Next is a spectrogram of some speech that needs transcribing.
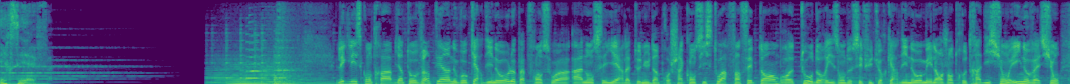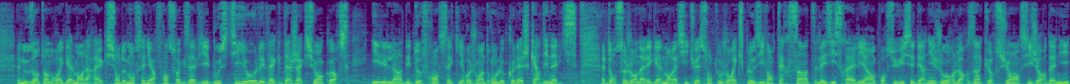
RCF. L'Église comptera bientôt 21 nouveaux cardinaux. Le pape François a annoncé hier la tenue d'un prochain consistoire fin septembre. Tour d'horizon de ses futurs cardinaux, mélange entre tradition et innovation. Nous entendrons également la réaction de Monseigneur François-Xavier Boustillot, l'évêque d'Ajaccio en Corse. Il est l'un des deux Français qui rejoindront le collège cardinalis. Dans ce journal également, la situation toujours explosive en Terre Sainte. Les Israéliens ont poursuivi ces derniers jours leurs incursions en Cisjordanie,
